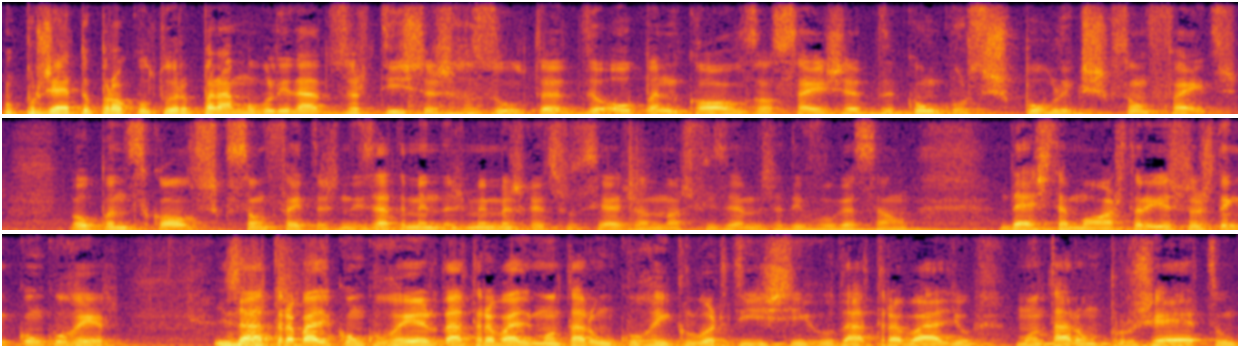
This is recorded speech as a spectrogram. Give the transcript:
o projeto do Procultura para a mobilidade dos artistas resulta de open calls, ou seja, de concursos públicos que são feitos, open calls que são feitas exatamente nas mesmas redes sociais onde nós fizemos a divulgação desta mostra, e as pessoas têm que concorrer. Exato. Dá trabalho concorrer, dá trabalho montar um currículo artístico, dá trabalho montar um projeto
